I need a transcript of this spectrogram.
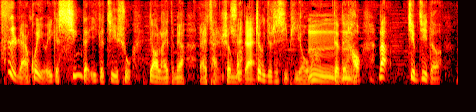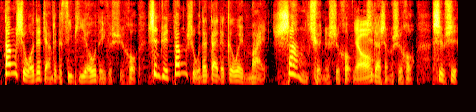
自然会有一个新的一个技术要来怎么样来产生嘛？这个就是 CPU 嘛，嗯对不对？嗯好，那记不记得？当时我在讲这个 CPU 的一个时候，甚至于当时我在带着各位买上权的时候，是在什么时候？是不是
